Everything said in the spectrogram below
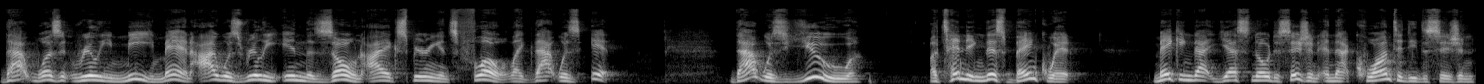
That wasn't really me. Man, I was really in the zone. I experienced flow. Like that was it. That was you attending this banquet making that yes no decision and that quantity decision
